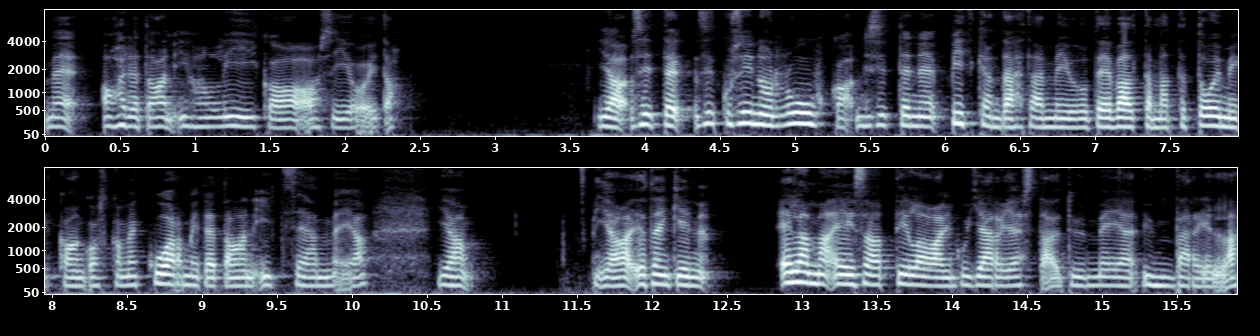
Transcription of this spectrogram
me ahdetaan ihan liikaa asioita – ja sitten sit kun siinä on ruuhka, niin sitten ne pitkän tähtäimen jutut ei välttämättä toimikaan, koska me kuormitetaan itseämme ja, ja, ja jotenkin elämä ei saa tilaa niin kuin järjestäytyä meidän ympärillä,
